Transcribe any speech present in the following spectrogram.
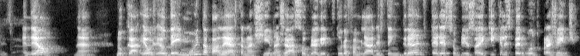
Exato. Entendeu? Né? No, eu, eu dei muita palestra na China já sobre agricultura familiar. Eles têm grande interesse sobre isso. Aí o que, que eles perguntam para a gente?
